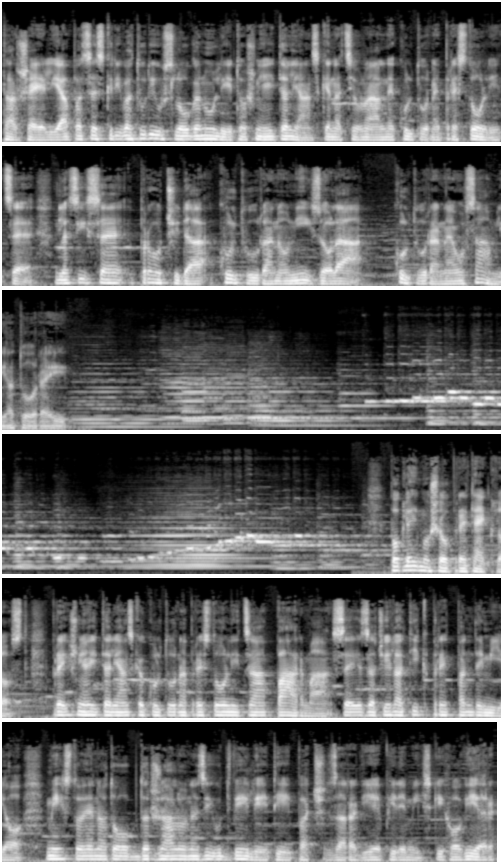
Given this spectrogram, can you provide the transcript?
Ta želja pa se skriva tudi v sloganu letošnje italijanske nacionalne kulturne prestolnice. Glasi se Procida cultura non isola. kultura ne osamlja torej. Poglejmo še v preteklost. Prejšnja italijanska kulturna prestolnica Parma se je začela tik pred pandemijo. Mesto je na to obdržalo naziv dve leti, pač zaradi epidemijskih ovir.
